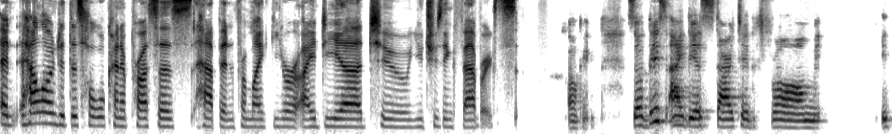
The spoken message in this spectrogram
And how long did this whole kind of process happen from like your idea to you choosing fabrics? Okay, so this idea started from it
